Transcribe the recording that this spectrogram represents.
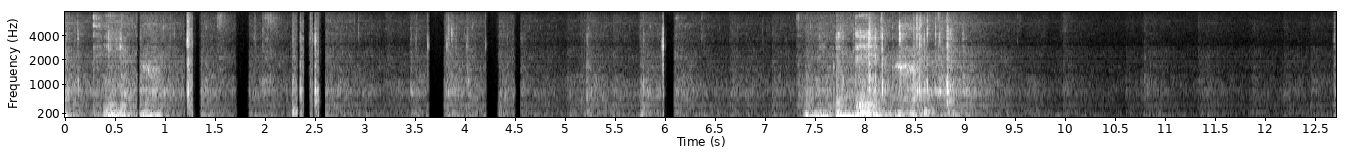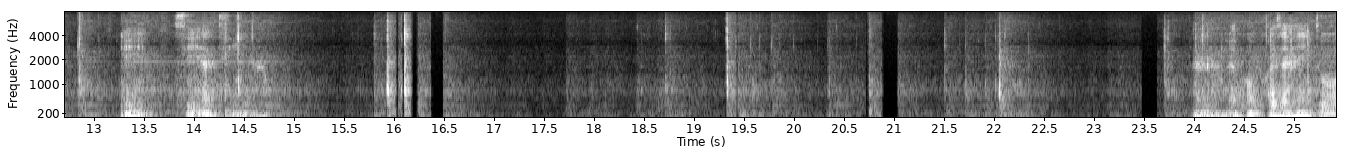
active นะครับ ตรงนี้เป็น date นะครับ date สี่นาทีนะครับ อ่าแล้วผมก็ จะให้ตัว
